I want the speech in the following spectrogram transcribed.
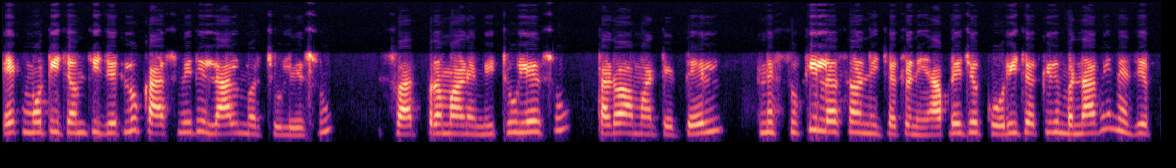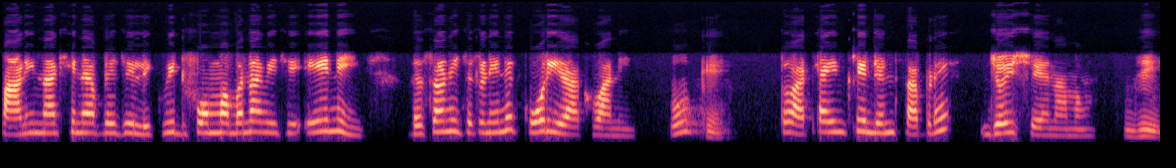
એક મોટી ચમચી જેટલું કાશ્મીરી લાલ મરચું લેશું. સ્વાદ પ્રમાણે મીઠું લેશું તળવા માટે તેલ અને સૂકી લસણની ચટણી. આપણે જે કોરી ચટણી બનાવીને જે પાણી નાખીને આપણે જે લિક્વિડ ફોર્મમાં બનાવી છે એ નહીં. લસણની ચટણીને કોરી રાખવાની. ઓકે. તો આટલા ઇન્ગ્રેડિયન્ટ્સ આપણે જોઈશે એનામાં. જી.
